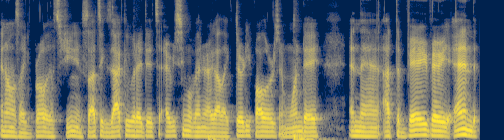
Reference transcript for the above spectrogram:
And I was like, bro, that's genius. So that's exactly what I did to every single vendor. I got like 30 followers in one day. And then at the very, very end,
